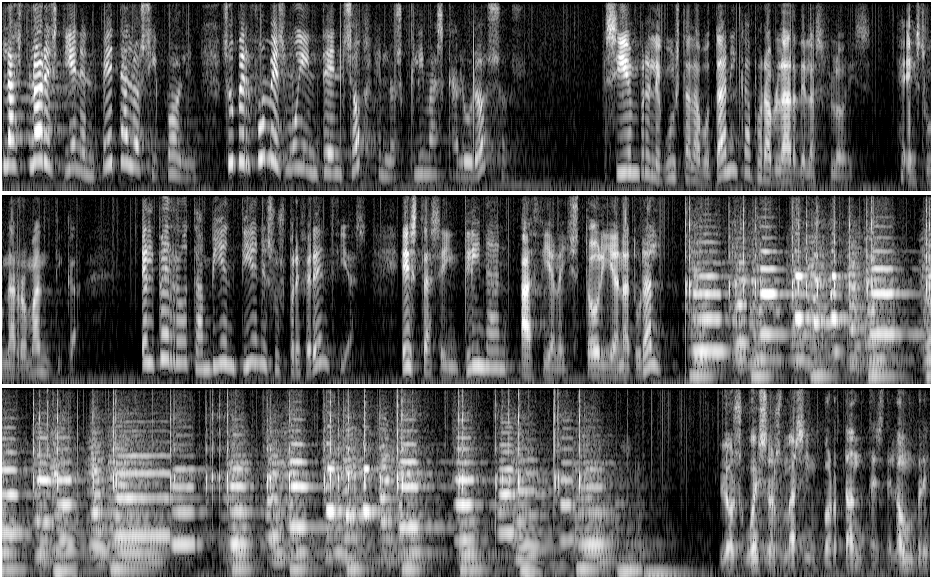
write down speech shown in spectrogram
Las flores tienen pétalos y polen. Su perfume es muy intenso en los climas calurosos. Siempre le gusta la botánica por hablar de las flores. Es una romántica. El perro también tiene sus preferencias. Estas se inclinan hacia la historia natural. Los huesos más importantes del hombre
